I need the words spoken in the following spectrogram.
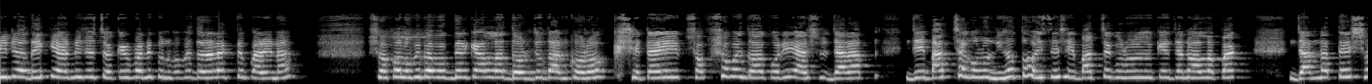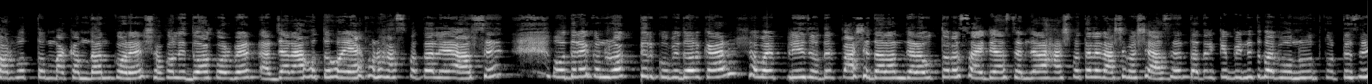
ভিডিও দেখে আর নিজের চোখের পানি কোনোভাবে ধরে রাখতে পারি না। সকল অভিভাবকদেরকে আল্লাহ ধৈর্য দান করুক, সেটাই সবসময় দোয়া করি। আর যারা যে বাচ্চাগুলো নিহত হয়েছে, সেই বাচ্চাগুলোকে যেন আল্লাহ পাক জান্নাতের সর্বোত্তম মাকাম দান করে। সকলে দোয়া করবেন। আর যারা আহত হয়ে এখন হাসপাতালে আছে, ওদের এখন রক্তের খুবই দরকার। সবাই প্লিজ ওদের পাশে দাঁড়ান। যারা উত্তরা সাইডে আছেন, যারা হাসপাতালের আশেপাশে আছেন, তাদেরকে বিনীতভাবে অনুরোধ করতেছি।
